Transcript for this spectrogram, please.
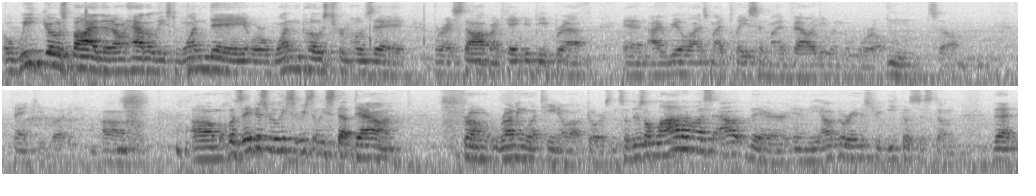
a week goes by that I don't have at least one day or one post from Jose where I stop, I take a deep breath, and I realize my place and my value in the world. Mm. So, thank you, buddy. Um, um, Jose just recently stepped down from running Latino Outdoors. And so there's a lot of us out there in the outdoor industry ecosystem that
